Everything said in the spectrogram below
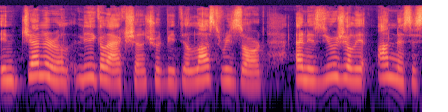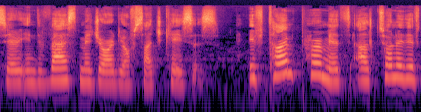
In general, legal action should be the last resort and is usually unnecessary in the vast majority of such cases. If time permits, alternative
